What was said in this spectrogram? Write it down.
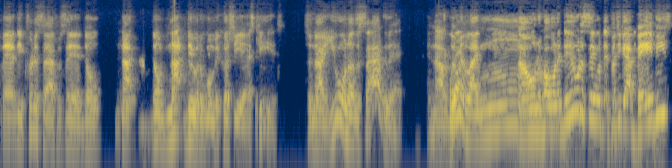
man get criticized for saying don't not don't not deal with a woman because she has kids. So now you on the other side of that, and now women right. like, mm, I don't know if I want to deal with a single, Day. but you got babies,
